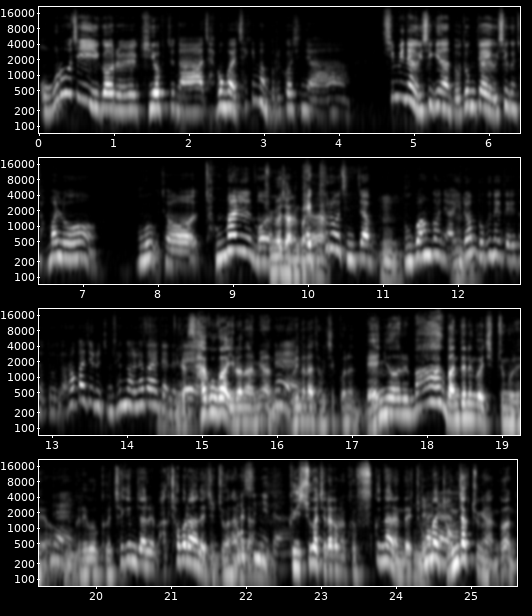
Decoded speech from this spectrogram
오로지 이거를 기업주나 자본가의 책임만 물을 것이냐. 시민의 의식이나 노동자의 의식은 정말로 무, 저 정말 뭐 중요하지 않은 거냐. 100% 진짜 음. 무고한 거냐 이런 음. 부분에 대해서도 여러 가지로 좀 생각을 해봐야 되는데 그러니까 사고가 일어나면 네. 우리나라 정치권은 매뉴얼을 막 만드는 거에 집중을 해요. 네. 그리고 그 책임자를 막 처벌하는 데 집중을 합니다. 맞습니다. 그 이슈가 지나가면 그훅 끝나는데 정말 맞아요. 정작 중요한 건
